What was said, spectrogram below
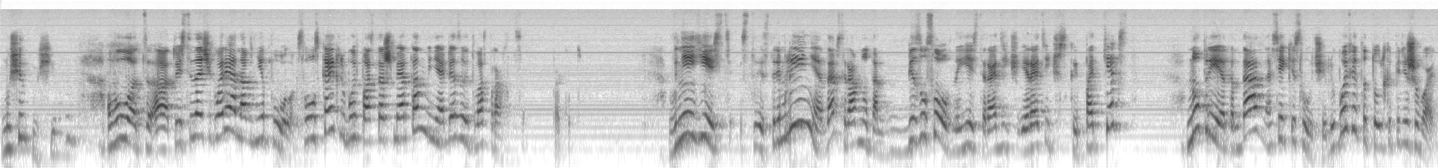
мужчин к мужчинам. Вот, а, то есть, иначе говоря, она вне пола. К слову сказать, любовь по старшим арканам меня обязывает вас трахаться. В ней есть стремление, да, все равно там, безусловно, есть эротический подтекст, но при этом, да, на всякий случай, любовь это только переживание.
